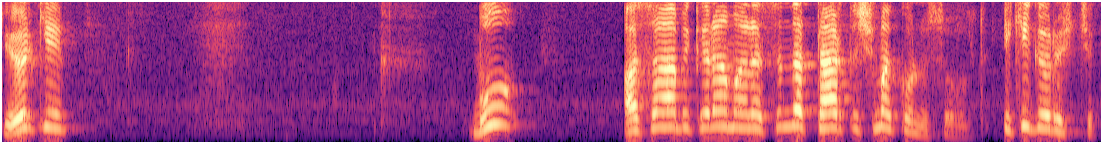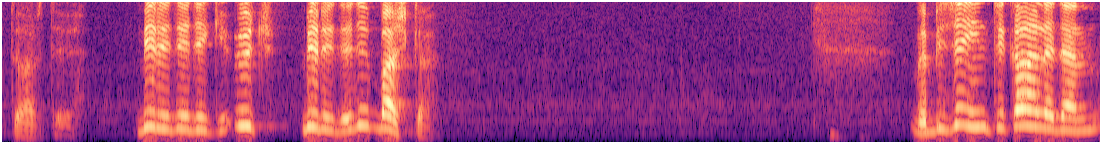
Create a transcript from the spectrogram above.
Diyor ki, bu ashab-ı kiram arasında tartışma konusu oldu. İki görüş çıktı artık. Biri dedi ki üç, biri dedi başka. Ve bize intikal eden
